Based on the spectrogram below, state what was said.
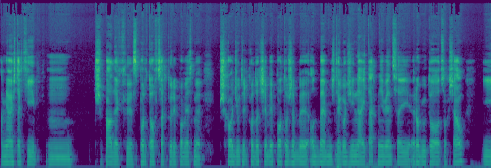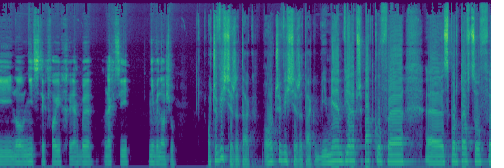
A miałeś taki mm, przypadek sportowca, który powiedzmy przychodził tylko do ciebie po to, żeby odbębnić te godziny i tak mniej więcej robił to, co chciał i no nic z tych twoich jakby lekcji nie wynosił. Oczywiście, że tak. Oczywiście, że tak. Miałem wiele przypadków e, e, sportowców, e,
